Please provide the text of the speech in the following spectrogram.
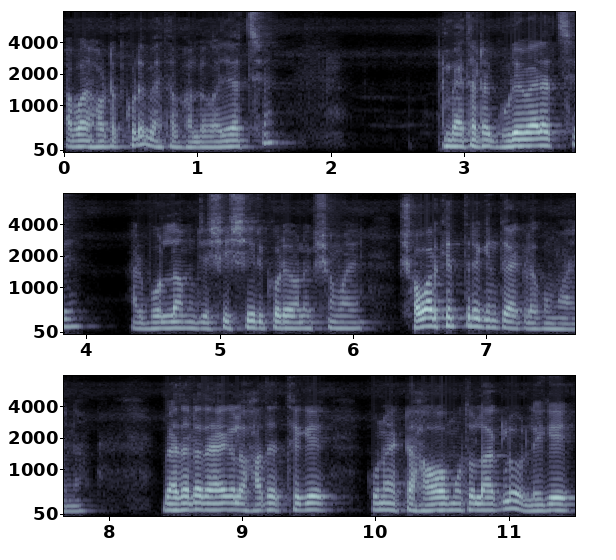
আবার হঠাৎ করে ব্যথা ভালো হয়ে যাচ্ছে। ব্যথাটা ঘুরে বেড়াচ্ছে, আর বললাম যে শিশির করে অনেক সময়, সবার ক্ষেত্রে কিন্তু একরকম হয় না। ব্যথাটা দেখা গেল হাতের থেকে কোনো একটা হাওয়া মতো লাগল, লেগে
